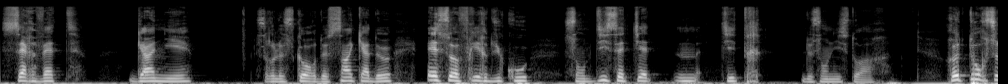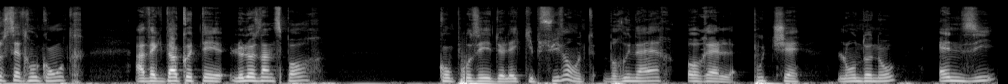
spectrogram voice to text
Servette gagner sur le score de 5 à 2 et s'offrir du coup son 17e titre de son histoire. Retour sur cette rencontre avec d'un côté le Lausanne Sport, composé de l'équipe suivante Brunner, Aurel, Pucce, Londono, Enzi,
